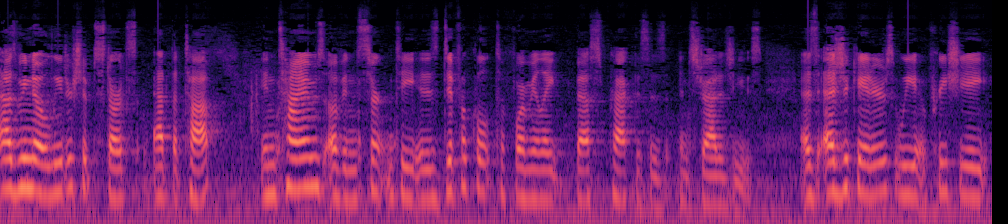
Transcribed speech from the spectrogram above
As we know, leadership starts at the top. In times of uncertainty, it is difficult to formulate best practices and strategies. As educators, we appreciate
